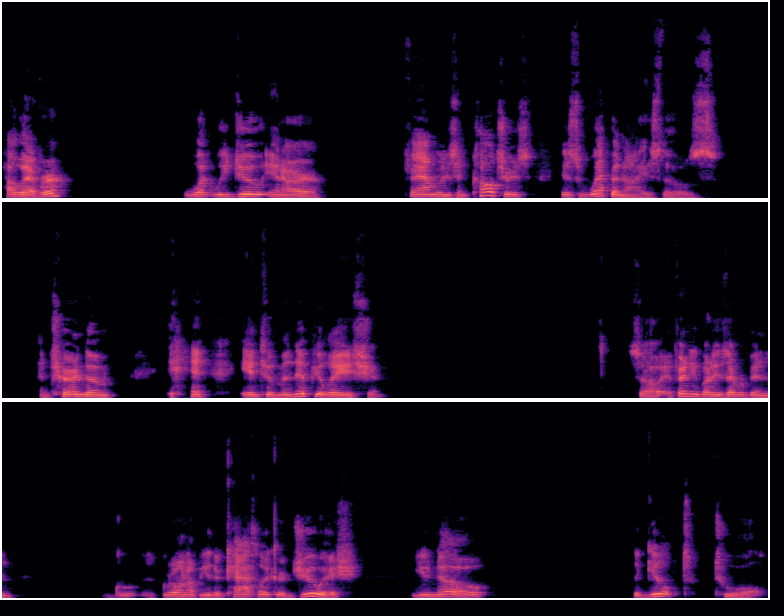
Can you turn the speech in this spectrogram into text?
However, what we do in our families and cultures is weaponize those and turn them into manipulation. So, if anybody's ever been gr- grown up either Catholic or Jewish, you know the guilt tool.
